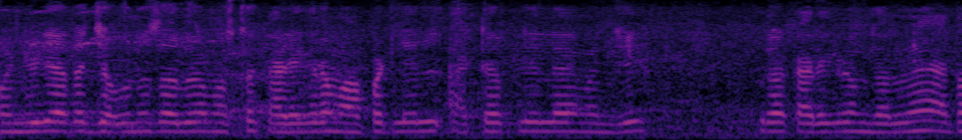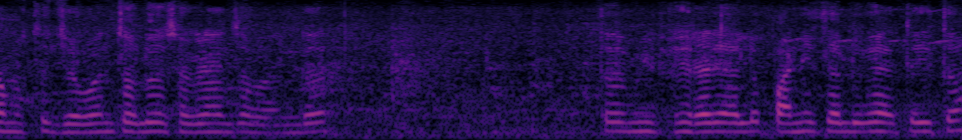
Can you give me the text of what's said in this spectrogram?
मंडळी आता जेवण चालू आहे. मस्त कार्यक्रम आपटलेला आटपलेला आहे म्हणजे. पुरा कार्यक्रम झाला नाही. आता मस्त जेवण चालू आहे सगळ्यांचं बांधर तर मी फिरायला आलो. पाणी चालू आहे आता इथं.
